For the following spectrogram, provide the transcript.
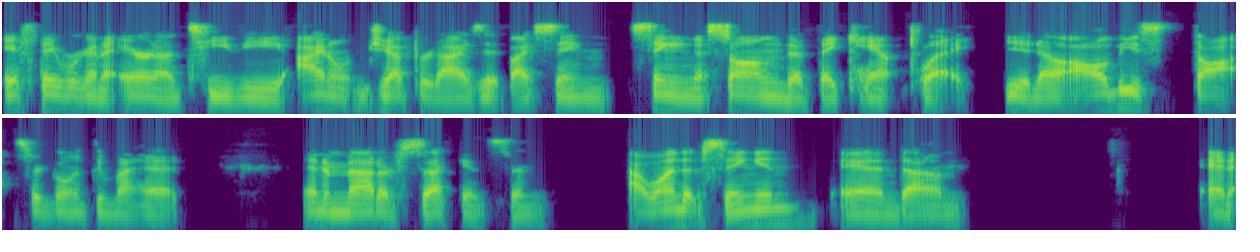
if they were going to air it on TV, I don't jeopardize it by sing, singing a song that they can't play. You know, all these thoughts are going through my head in a matter of seconds. And I wind up singing and, um, and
